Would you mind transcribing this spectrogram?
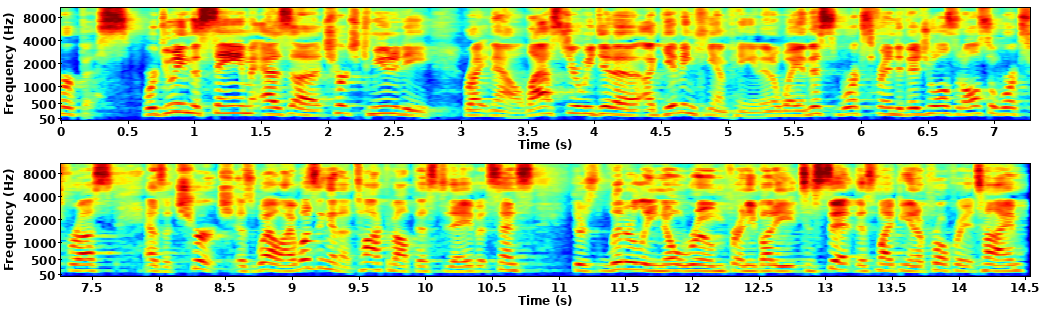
purpose. We're doing the same as a church community right now. Last year we did a, a, giving campaign in a way, and this works for individuals. It also works for us as a church as well. I wasn't going to talk about this today, but since there's literally no room for anybody to sit, this might be an appropriate time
